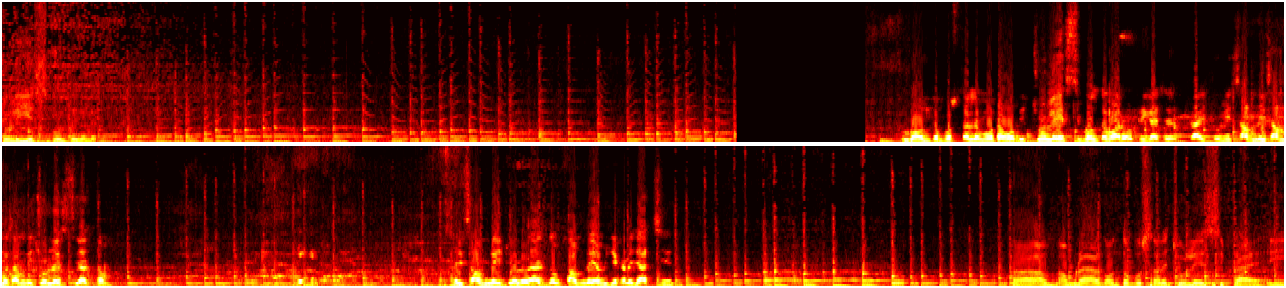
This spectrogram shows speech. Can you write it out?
চলেই এসছি বলতে গেলে। গন্তব্যস্থলে মোটামুটি চলে এসছি বলতে পারো ঠিক আছে? প্রায় চল্লিশ সামনে সামনাসামনি চলে এসছি একদম। এই সামনেই চলে একদম সামনে আমি যেখানে যাচ্ছি আমরা গন্তব্যস্থানে চলে এসেছি প্রায়, এই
